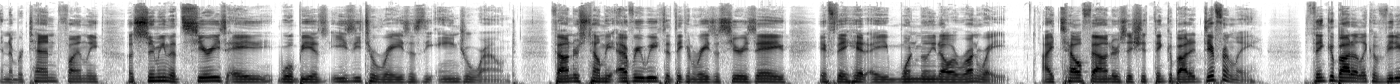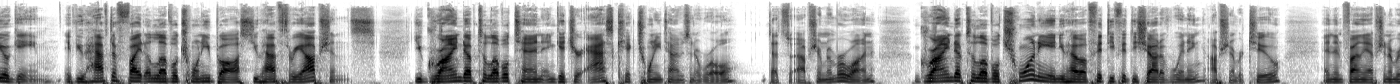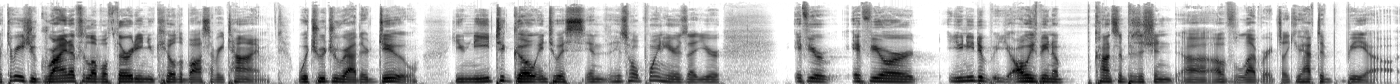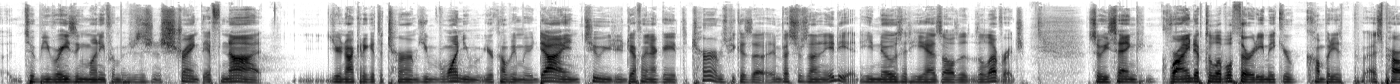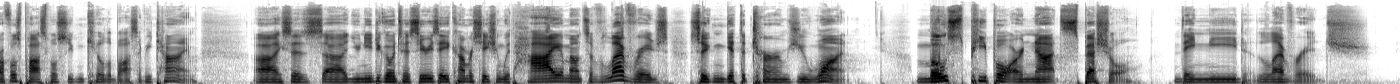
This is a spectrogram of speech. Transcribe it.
And number 10, finally, assuming that Series A will be as easy to raise as the angel round. Founders tell me every week that they can raise a Series A if they hit a $1 million run rate. I tell founders they should think about it differently. Think about it like a video game. If you have to fight a level 20 boss, you have three options. You grind up to level 10 and get your ass kicked 20 times in a row. That's option number one. Grind up to level 20 and you have a 50 50 shot of winning. Option number two. And then finally, option number three is you grind up to level 30 and you kill the boss every time. Which would you rather do? You need to go into a. And his whole point here is that you're, if you're, if you're, you need to always be in a constant position uh, of leverage. Like you have to be uh, to be raising money from a position of strength. If not, you're not going to get the terms. You one, you, your company may die, and two, you're definitely not going to get the terms because the investor's not an idiot. He knows that he has all the, the leverage. So he's saying grind up to level 30, make your company as, as powerful as possible so you can kill the boss every time. Uh, he says uh, you need to go into a Series A conversation with high amounts of leverage so you can get the terms you want. Most people are not special, they need leverage.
